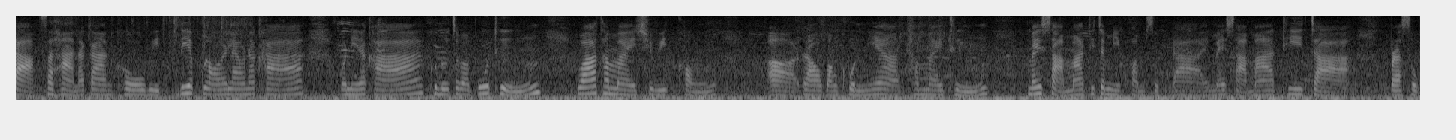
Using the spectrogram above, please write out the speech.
จากสถานการณ์โควิด เรียบร้อยแล้วนะคะ วันนี้นะคะ คุณนุชจะมาพูดถึงว่าทำไมชีวิตของ เราบางคนเนี่ยทำไมถึงไม่สามารถที่จะมีความสุขได้ ไม่สามารถที่จะประสบ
